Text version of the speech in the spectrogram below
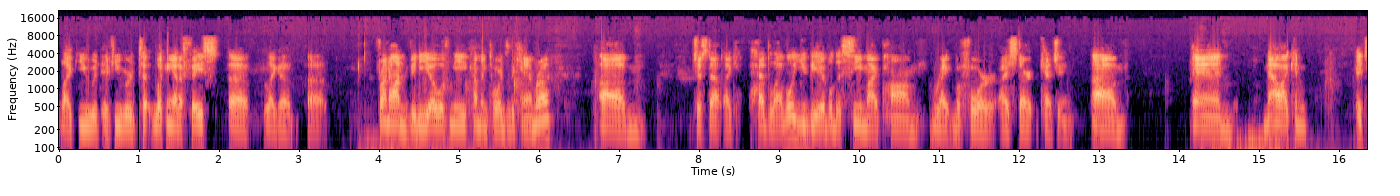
Like you would if you were t- looking at a face, uh, like a, a front on video of me coming towards the camera, um, just at like head level, you'd be able to see my palm right before I start catching. Um, and now I can. It's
